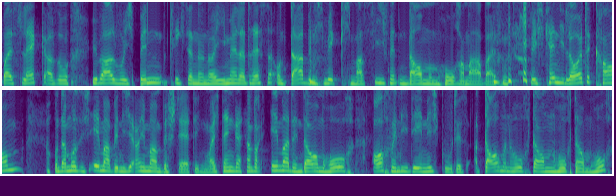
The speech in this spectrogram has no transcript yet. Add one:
bei Slack, also überall, wo ich bin, kriege ich dann eine neue E-Mail-Adresse und da bin ich wirklich massiv mit dem Daumen hoch am Arbeiten. ich kenne die Leute kaum und da muss ich immer, bin ich immer am Bestätigen, weil ich denke einfach immer den Daumen hoch, auch wenn die Idee nicht gut ist. Daumen hoch, Daumen hoch, Daumen hoch.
